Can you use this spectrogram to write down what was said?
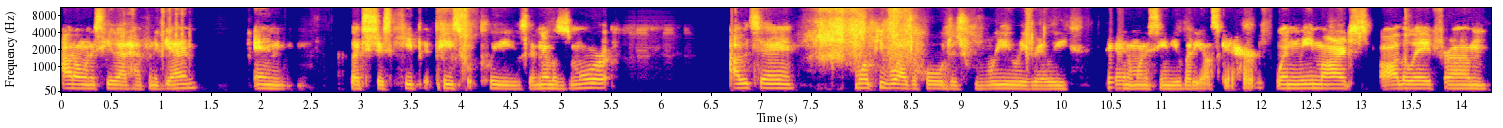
I don't want to see that happen again. And let's just keep it peaceful, please. And there was more, I would say, more people as a whole just really, really didn't want to see anybody else get hurt. When we marched all the way from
